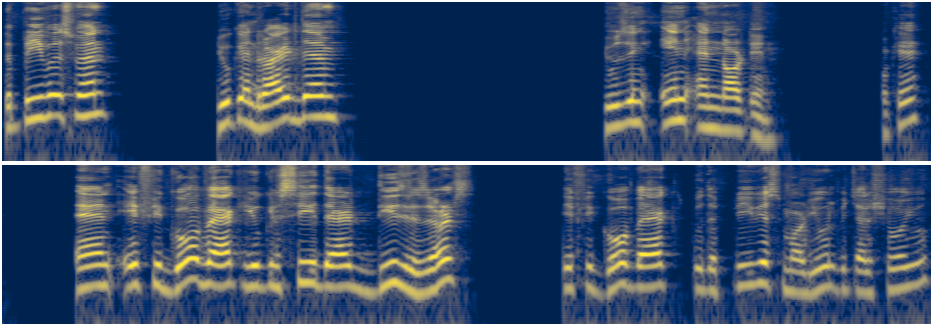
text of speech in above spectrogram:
The previous one, you can write them using in and not in. Okay. And if you go back, you can see that these results, if you go back to the previous module, which I'll show you,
